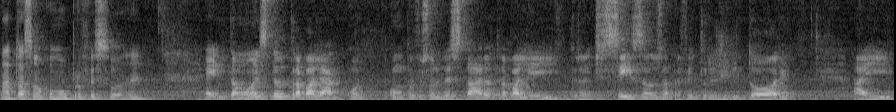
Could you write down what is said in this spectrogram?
na atuação como professor, né? É, então, antes de eu trabalhar como professor universitário, eu trabalhei durante seis anos na Prefeitura de Vitória. Aí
